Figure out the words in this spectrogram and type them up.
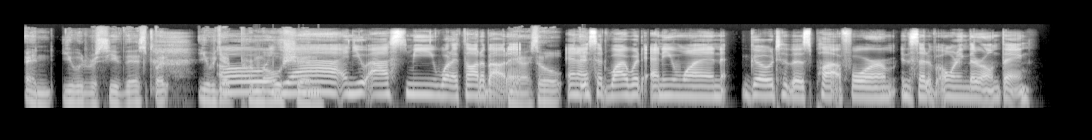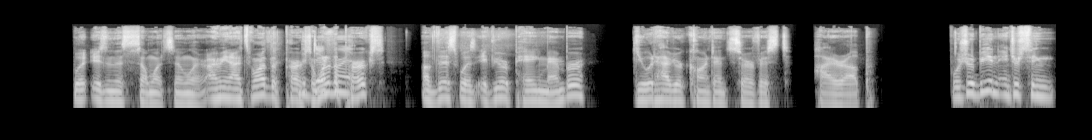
and you would receive this, but you would get oh, promotion. yeah. And you asked me what I thought about it. Yeah, so And I said, why would anyone go to this platform instead of owning their own thing? But isn't this somewhat similar? I mean, it's one of the perks. The so one of the perks of this was if you're a paying member, you would have your content surfaced higher up, which would be an interesting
